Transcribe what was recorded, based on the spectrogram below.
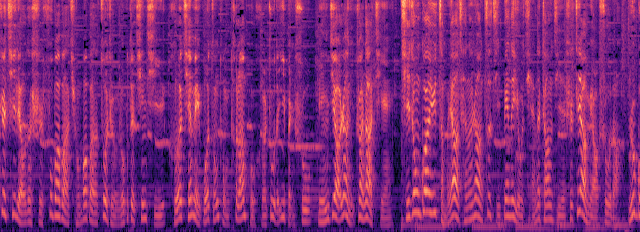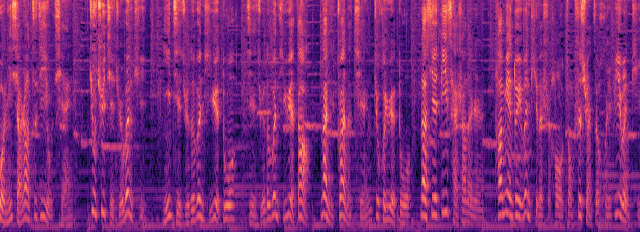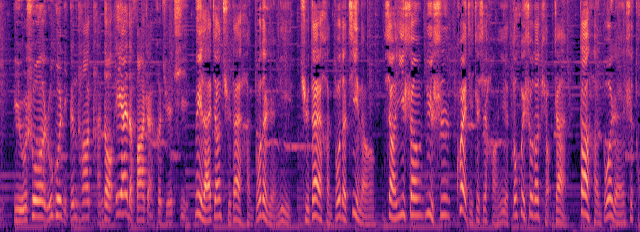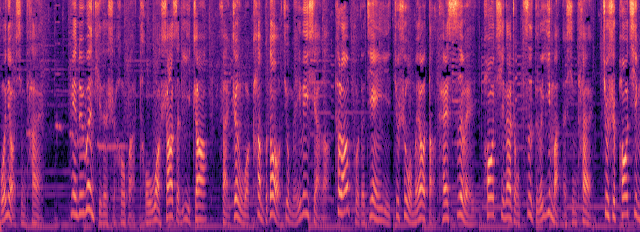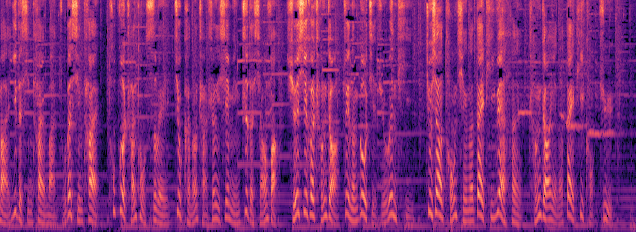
这期聊的是《富爸爸穷爸爸》的作者罗伯特·清崎和前美国总统特朗普合著的一本书，名叫《让你赚大钱》。其中关于怎么样才能让自己变得有钱的章节是这样描述的：如果你想让自己有钱，就去解决问题。你解决的问题越多，解决的问题越大，那你赚的钱就会越多。那些低财商的人，他面对问题的时候总是选择回避问题。比如说，如果你跟他谈到 AI 的发展和崛起，未来将取代很多的人力，取代很多的技能，像医生、律师、会计这些行业都会受到挑战。但很多人是鸵鸟心态，面对问题的时候把头往沙子里一扎。反正我看不到就没危险了。特朗普的建议就是我们要打开思维，抛弃那种自得意满的心态，就是抛弃满意的心态、满足的心态，突破传统思维，就可能产生一些明智的想法。学习和成长最能够解决问题，就像同情能代替怨恨，成长也能代替恐惧。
